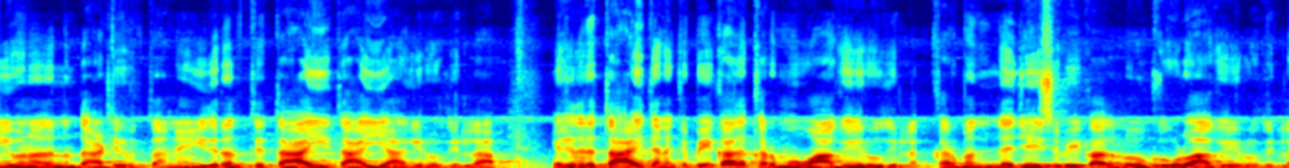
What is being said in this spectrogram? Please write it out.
ಇವನು ಅದನ್ನು ದಾಟಿರುತ್ತಾನೆ. ಇದರಂತೆ ತಾಯಿ ತಾಯಿ ಆಗಿರುವುದಿಲ್ಲ. ಯಾಕೆಂದರೆ ತಾಯಿತನಕ್ಕೆ ಬೇಕಾದ ಕರ್ಮವೂ ಆಗ ಇರುವುದಿಲ್ಲ. ಕರ್ಮದಿಂದ ಜಯಿಸಬೇಕಾದ ಲೋಕಗಳು ಆಗ ಇರುವುದಿಲ್ಲ.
